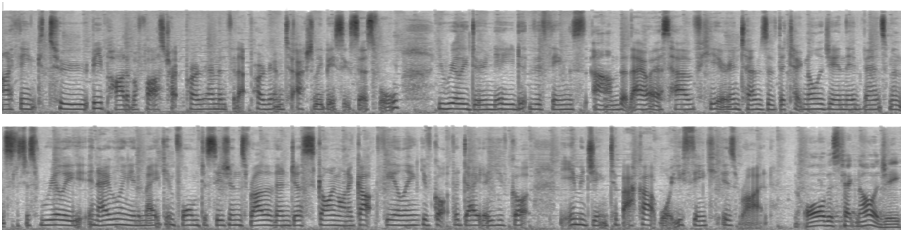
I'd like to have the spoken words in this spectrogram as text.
I think to be part of a fast track program and for that program to actually be successful, you really do need the things um, that the AIS have here in terms of the technology and the advancements. It's just really enabling you to make informed decisions rather than just going on a gut feeling. You've got the data, you've got the imaging to back up what you think is right. All this technology,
